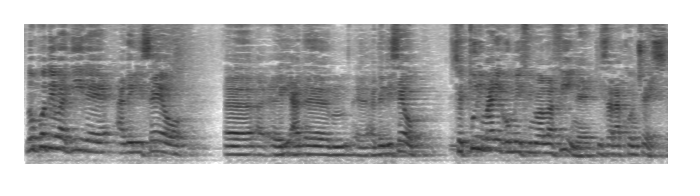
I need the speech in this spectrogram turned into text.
Non poteva dire ad Eliseo, eh, ad, ehm, eh, ad Eliseo, se tu rimani con me fino alla fine ti sarà concesso.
